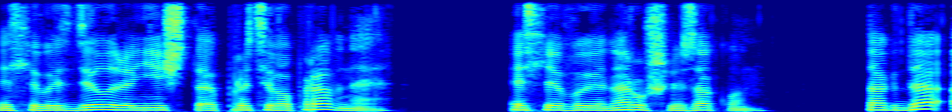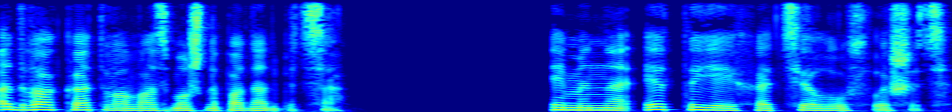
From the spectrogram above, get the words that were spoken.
если вы сделали нечто противоправное, если вы нарушили закон, тогда адвокат вам, возможно, понадобится. Именно это я и хотела услышать.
